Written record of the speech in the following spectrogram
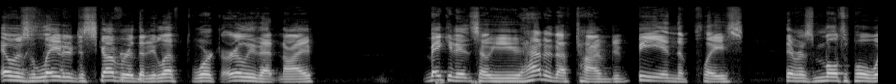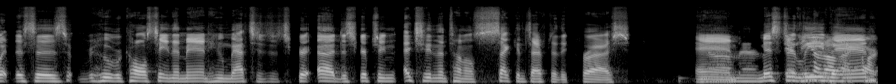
it was later discovered that he left work early that night, making it so he had enough time to be in the place. There was multiple witnesses who recall seeing a man who matched his descri- uh, description exiting the tunnel seconds after the crash. And man. Mr. Yeah, Lee got out of that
